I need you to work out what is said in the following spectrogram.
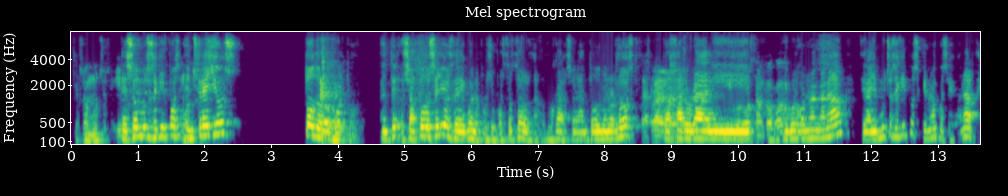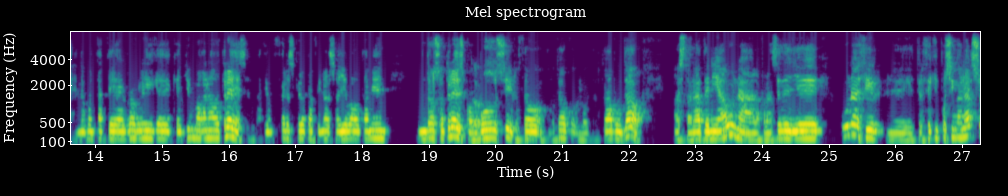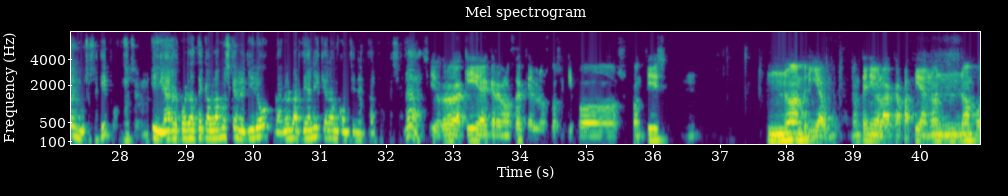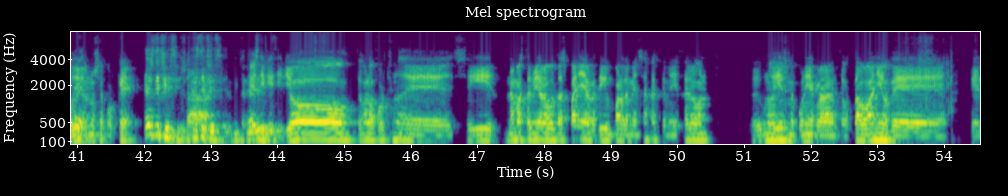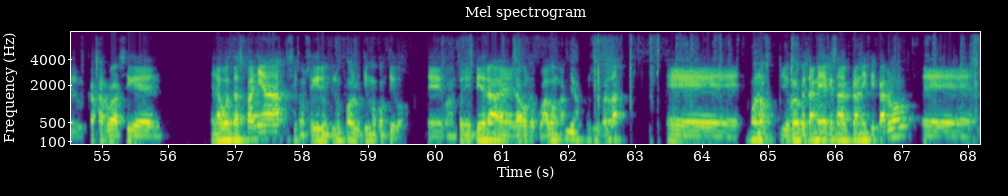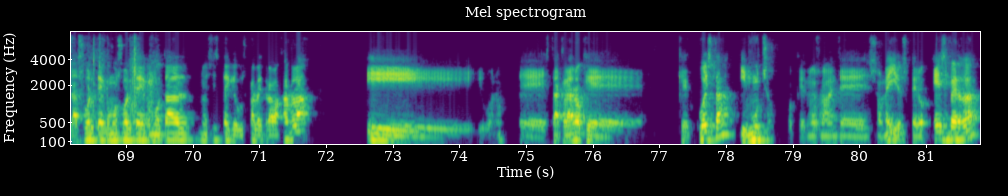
Que son muchos equipos. que son muchos equipos, Muchos. entre ellos todos los. Entre- o sea, todos ellos de, bueno, por supuesto, todos los de claro, serán todos menos dos, claro. Caja Rural Y y, Burgos tampoco. y Burgos no han ganado. Hay muchos equipos que no han conseguido ganar, teniendo en cuenta que Roglic, que, que Jumbo ha ganado tres, Educación First creo que al final se ha llevado también dos o tres, con Dos. Bus, sí, los tengo, lo, tengo, lo- lo tengo apuntado. Astana tenía una, la francesa de una, es decir, eh, 13 equipos sin ganar son muchos equipos. Muchos, muchos. Y ya recuérdate que hablamos que en el Giro ganó el Bardiani, que era un continental profesional. Sí, yo creo que aquí hay que reconocer que los dos equipos Contis no han brillado mucho, no han tenido la capacidad, no, han- no han podido, no sé por qué. Es difícil, O sea, es difícil. Es difícil. Yo tengo la fortuna de seguir, nada más terminar la Vuelta a España y recibí un par de mensajes que me dijeron, eh, uno de ellos me ponía claramente octavo año que, que el Caja Rural sigue en, en la Vuelta a España sin conseguir un triunfo, el último contigo, eh, con Antonio Piedra en Lagos de Covadonga. Ya. Eso es verdad. Eh, bueno, yo creo que también hay que saber planificarlo. Eh, la suerte como suerte como tal no existe, hay que buscarla y trabajarla. Y, y bueno, eh, está claro que, que cuesta y mucho, porque no solamente son ellos, pero es verdad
